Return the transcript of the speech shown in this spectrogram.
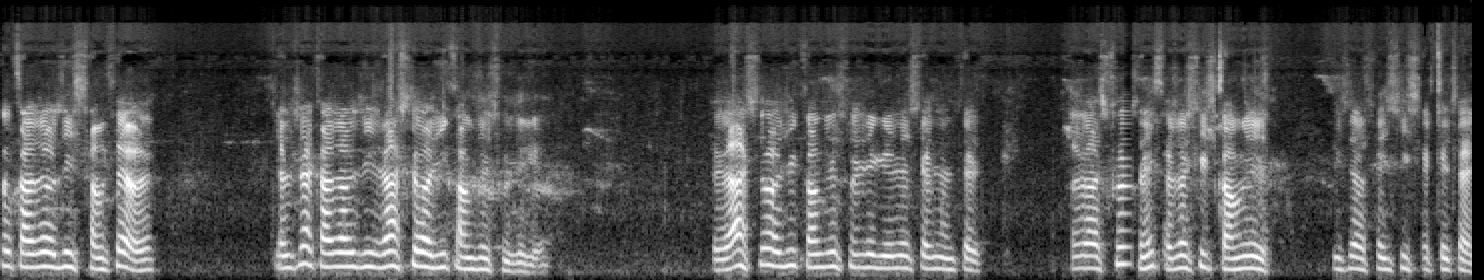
तो कालावधी संपल्यावर त्यांचा कालावधी राष्ट्रवादी काँग्रेसमध्ये गेला. राष्ट्रवादी काँग्रेसमध्ये गेल्याच्यानंतर राजकोट नाही कदाचित काँग्रेस तिथे असायची शक्यता आहे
